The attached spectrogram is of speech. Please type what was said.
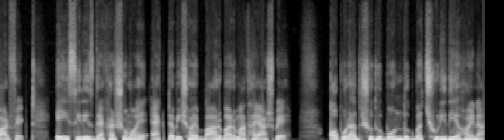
পারফেক্ট এই সিরিজ দেখার সময় একটা বিষয় বারবার মাথায় আসবে। অপরাধ শুধু বন্দুক বা ছুরি দিয়ে হয় না,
